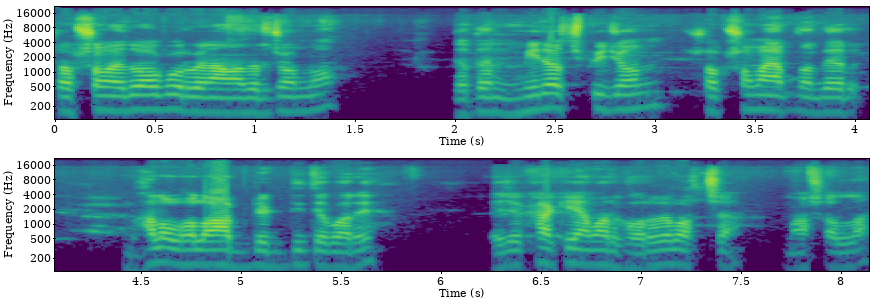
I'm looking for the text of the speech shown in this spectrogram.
সব সময় দোয়া করবেন আমাদের জন্য, যাতে মিরাজ পিজন সব সময় আপনাদের ভালো ভালো আপডেট দিতে পারে। এই যে খাকি আমার ঘরের বাচ্চা মাশাল্লাহ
